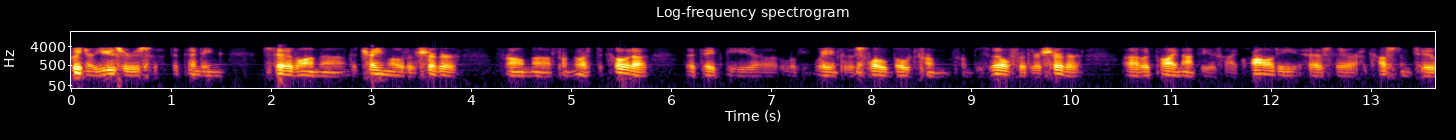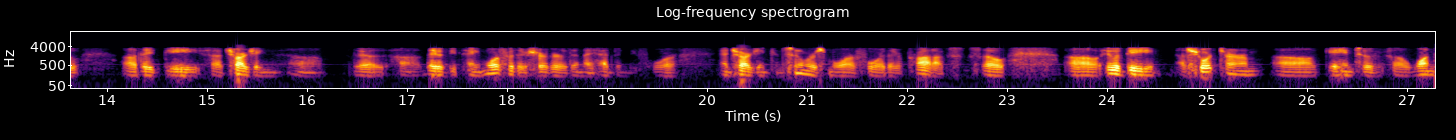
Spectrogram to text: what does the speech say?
sweetener users depending instead of on uh, the trainload of sugar from uh, from North Dakota that they'd be uh, looking, waiting for the slow boat from from Brazil for their sugar. Uh, would probably not be as high quality as they're accustomed to. Uh, they'd be uh, charging uh, uh, they would be paying more for their sugar than they had been before, and charging consumers more for their products. So uh, it would be a short-term uh, gain to uh, one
